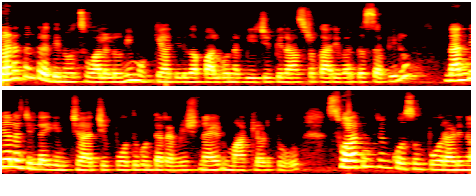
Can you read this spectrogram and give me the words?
గణతంత్ర దినోత్సవాలలోని ముఖ్య అతిథిగా పాల్గొన్న బీజేపీ రాష్ట్ర కార్యవర్గ సభ్యులు నంద్యాల జిల్లా ఇన్ఛార్జి పోతుగుంట రమేష్ నాయుడు మాట్లాడుతూ స్వాతంత్ర్యం కోసం పోరాడిన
